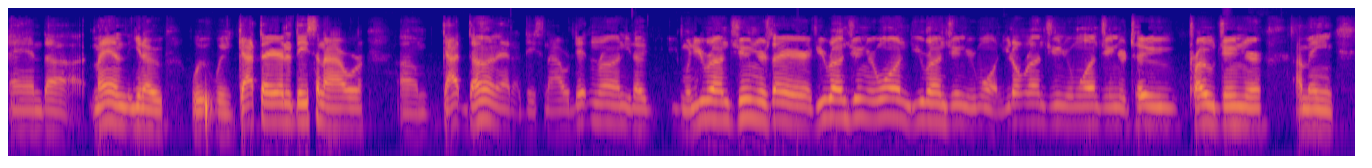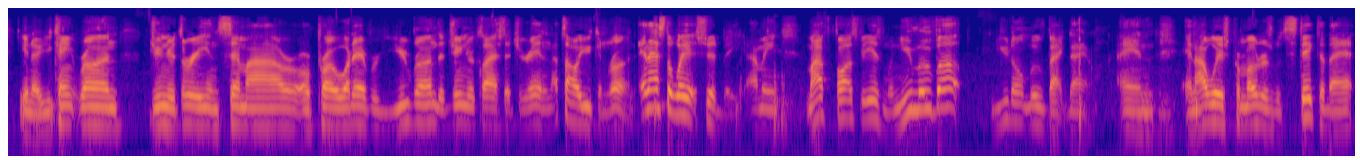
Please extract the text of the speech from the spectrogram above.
and uh, man, you know, we, we got there at a decent hour, um, got done at a decent hour, didn't run, you know, when you run juniors there, if you run junior one, you run junior one. You don't run junior one, junior two, pro junior. I mean, you know, you can't run junior three and semi or, or pro, whatever. You run the junior class that you're in, and that's all you can run. And that's the way it should be. I mean, my philosophy is when you move up, you don't move back down. And and I wish promoters would stick to that.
